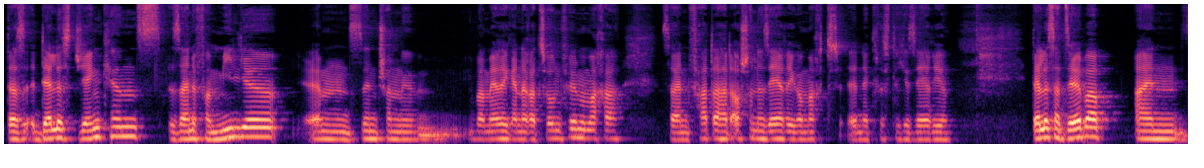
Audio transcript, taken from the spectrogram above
dass Dallas Jenkins, seine Familie ähm, sind schon über mehrere Generationen Filmemacher. Sein Vater hat auch schon eine Serie gemacht, eine christliche Serie. Dallas hat selber einen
